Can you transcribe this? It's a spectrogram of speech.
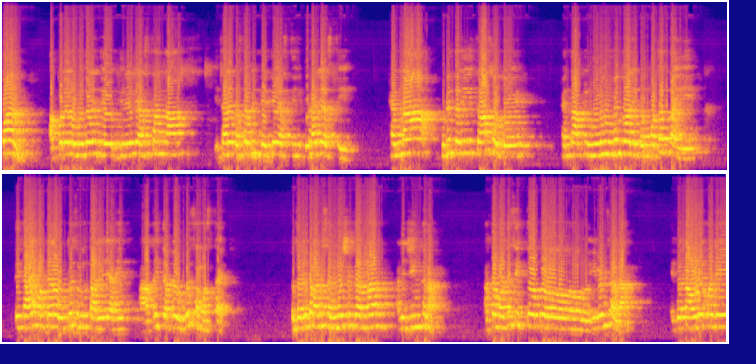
पण आपल्याला उमेदवारी दिलेली असताना इथारे प्रस्थापित नेते असतील पुढारी असतील ह्यांना कुठेतरी त्रास होतोय ह्यांना आपली उमेदवारी पण पचत नाहीये. ते कायम आपल्याला उभे समजत आलेले आहेत. आजही ते आपल्याला उभे समजतायत. पण तरी पण आम्ही संघर्ष करणार आणि जिंकणार. आता मध्येच एक इव्हेंट झाला. एका नावडेमध्ये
